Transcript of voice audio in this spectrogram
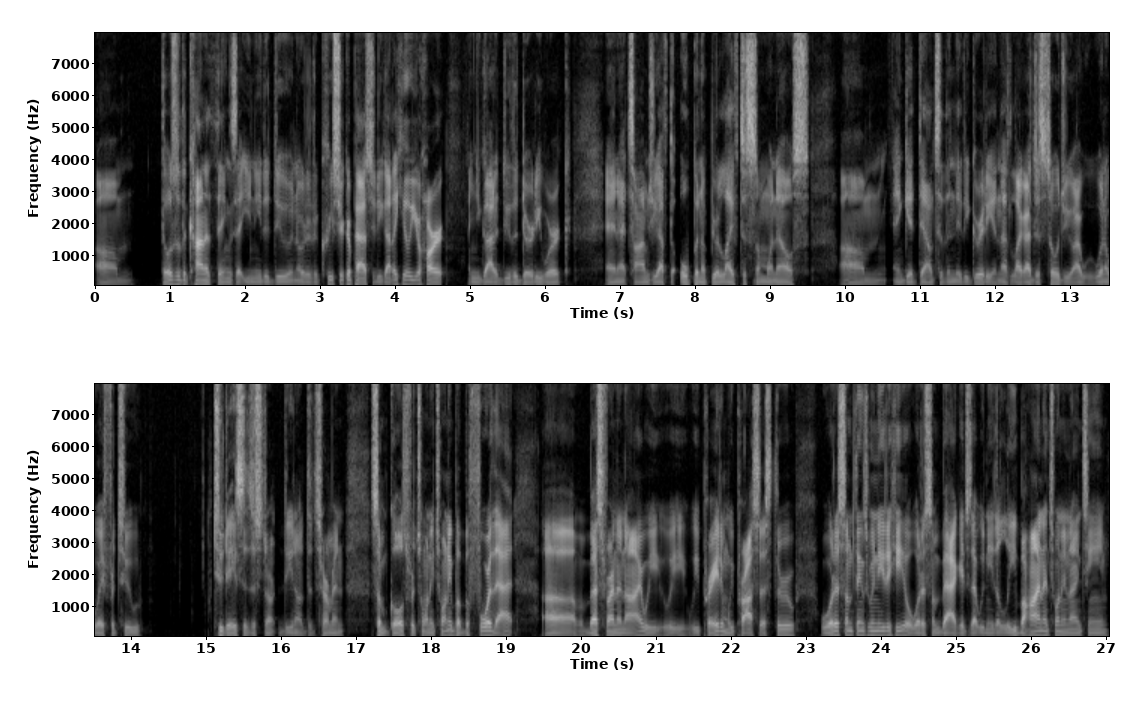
Um, those are the kind of things that you need to do in order to increase your capacity. You got to heal your heart, and you got to do the dirty work and at times you have to open up your life to someone else um, and get down to the nitty gritty. And that's like I just told you, I went away for two two days to just you know determine some goals for 2020. But before that, uh, best friend and I we we we prayed and we processed through what are some things we need to heal, what are some baggage that we need to leave behind in 2019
